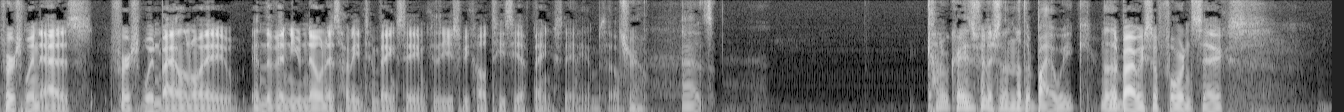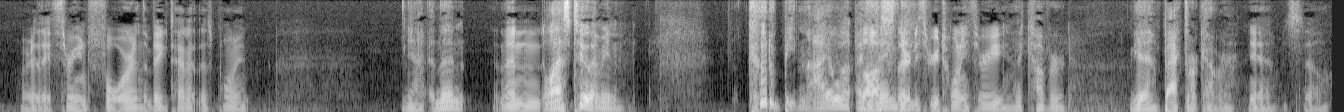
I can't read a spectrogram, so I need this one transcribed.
First win as first win by Illinois in the venue known as Huntington Bank Stadium because it used to be called TCF Bank Stadium. So True. Uh, kind of a crazy finish. Then another bye week. Another bye week, so four and six. What are they? Three and four in the Big Ten at this point. Yeah, and then And then the last two. I mean, could have beaten Iowa. I lost think. 33-23. They covered. Yeah, backdoor cover. Yeah, but still.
